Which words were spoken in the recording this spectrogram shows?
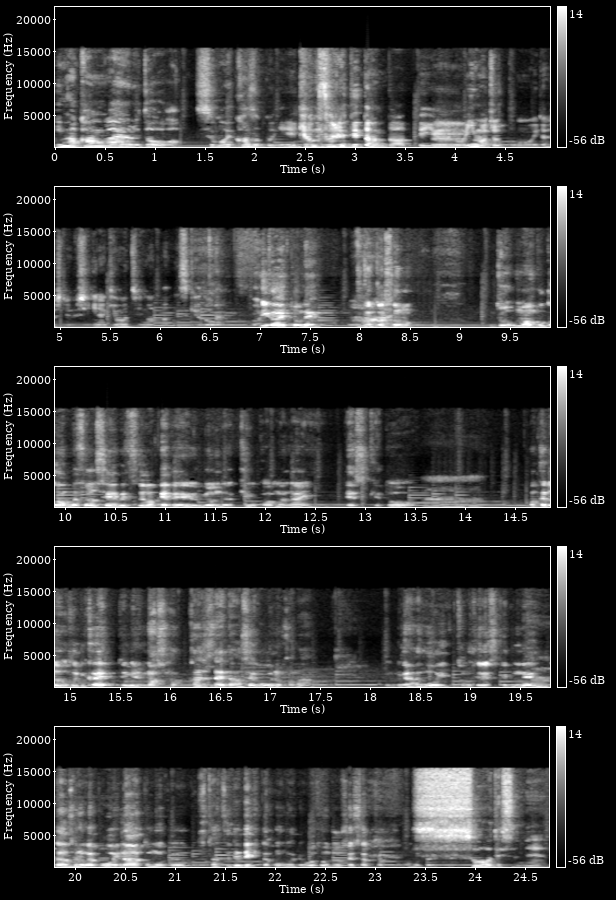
今考えるとあすごい家族に影響されてたんだっていうのをうん。今ちょっと思い出して不思議な気持ちになったんですけど、意外とね、はい。なんかその、どまあ僕はあんまりその性別分けで読んだ記憶はあんまないんですけど、うん、まあ、けど振り返ってみる、まあ作家自体男性が多いのかな。いや多いかもしれないですけどね、うん。男性の方が多いなと思うけど、2つ出てきた本が両方女性作家っていうのが面白いですそうですね、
